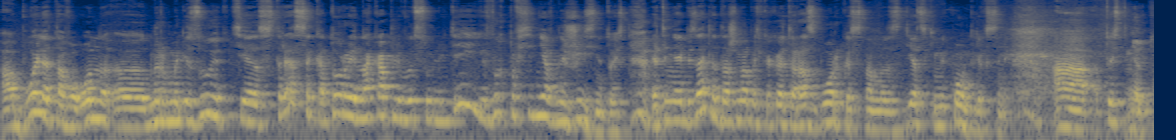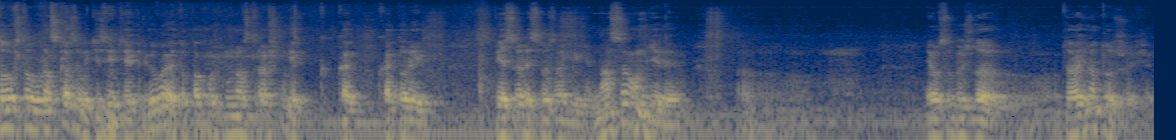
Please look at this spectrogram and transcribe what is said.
а более того, он а, нормализует те стрессы, которые накапливаются у людей в их повседневной жизни. То есть это не обязательно должна быть какая-то разборка с, там, с детскими комплексами. А, то есть... Нет, то, что вы рассказываете, извините, я перебиваю, это похоже на страшилки, которые писались в изобилии. На самом деле, я вас убеждаю, это один и тот же эффект.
